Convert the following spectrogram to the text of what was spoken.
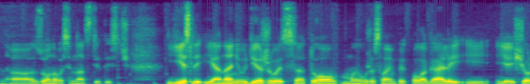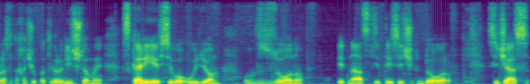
э, зона 18 тысяч. Если и она не удерживается, то мы уже с вами предполагали, и я еще раз это хочу подтвердить, что мы скорее всего уйдем в зону 15 тысяч долларов. Сейчас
